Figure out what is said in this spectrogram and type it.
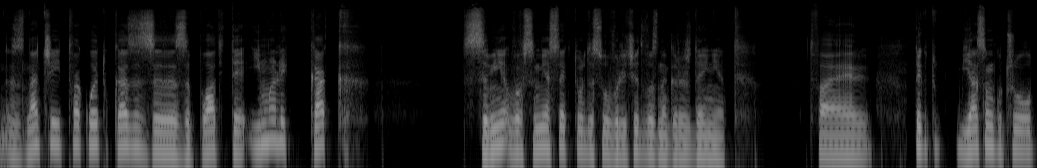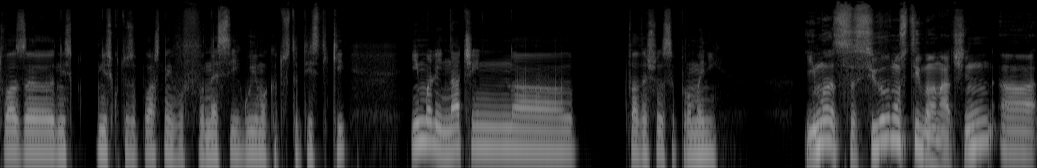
Значи това, което каза за заплатите, има ли как самия, в самия сектор да се увеличат възнагражденията? Това е... Тъй като и аз съм го чувал това за ниск, ниското заплащане в НСИ го има като статистики. Има ли начин а, това нещо да се промени? Има, със сигурност има начин. А,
